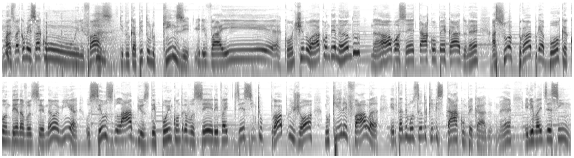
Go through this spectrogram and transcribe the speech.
Mas vai começar com ele faz, que do capítulo 15, ele vai continuar condenando. Não, você tá com pecado, né? A sua própria boca condena você, não a minha. Os seus lábios depõem contra você. Ele vai dizer assim que o próprio Jó, no que ele fala, ele tá demonstrando que ele está com pecado, né? Ele vai dizer assim.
